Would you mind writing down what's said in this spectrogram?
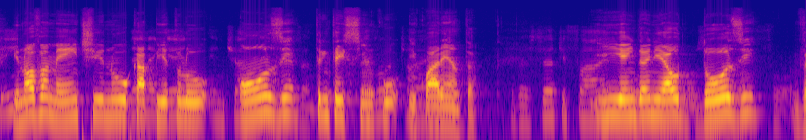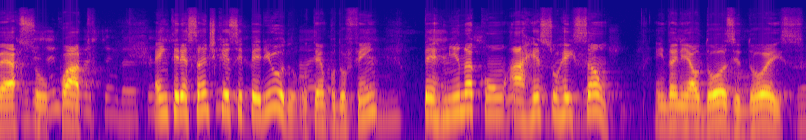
e novamente no capítulo 11, 35 e 40. E em Daniel 12, verso 4. É interessante que esse período, o tempo do fim, termina com a ressurreição, em Daniel 12, 2.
